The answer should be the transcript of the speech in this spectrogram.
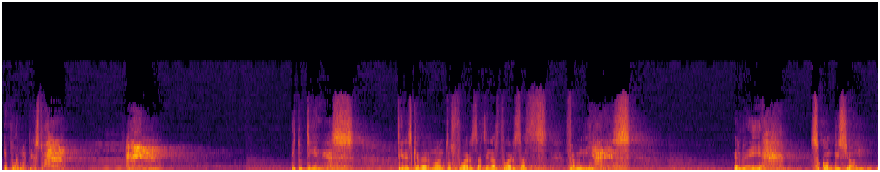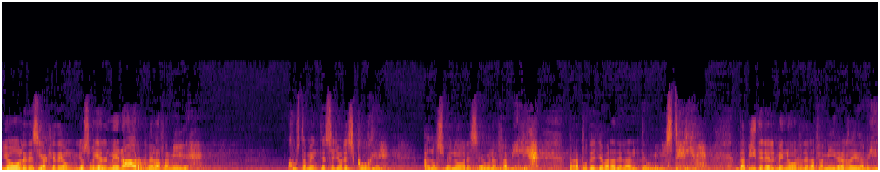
en forma textual. Amén. Y tú tienes, tienes que ver no en tus fuerzas, en las fuerzas familiares. Él veía su condición. Yo le decía a Gedeón, yo soy el menor de la familia. Justamente el Señor escoge a los menores de una familia para poder llevar adelante un ministerio. David era el menor de la familia, el rey David.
